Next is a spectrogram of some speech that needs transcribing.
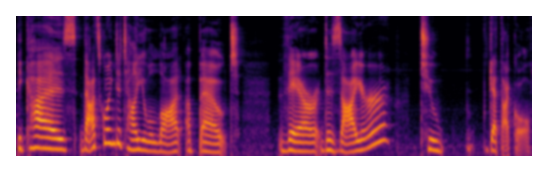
Because that's going to tell you a lot about their desire to get that goal.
